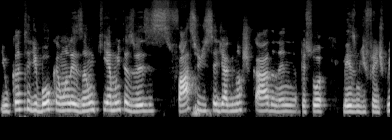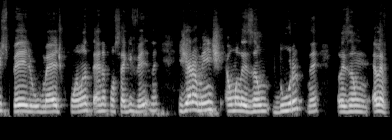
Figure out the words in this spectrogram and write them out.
E o câncer de boca é uma lesão que é muitas vezes fácil de ser diagnosticada, né? A pessoa mesmo de frente para o espelho, o médico com a lanterna consegue ver, né? E geralmente é uma lesão dura, né? Lesão elevada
